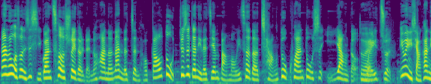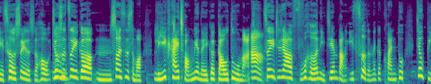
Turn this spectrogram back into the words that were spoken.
那如果说你是习惯侧睡的人的话呢，那你的枕头高度就是跟你的肩膀某一侧的长度宽度是一样的为准，因为你想看你侧睡的时候，就是这一个嗯，算是什么离开。床面的一个高度嘛，啊，所以就要符合你肩膀一侧的那个宽度，就比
